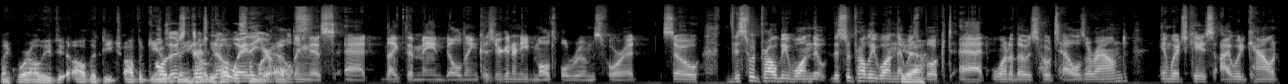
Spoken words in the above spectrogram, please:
like where all the all the de- all the games Oh, are there's being there's held. we no held way that you're else. holding this at like the main building because you're going to need multiple rooms for it. So this would probably one that this would probably one that Yeah. was booked at one of those hotels around. In which case, I would count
